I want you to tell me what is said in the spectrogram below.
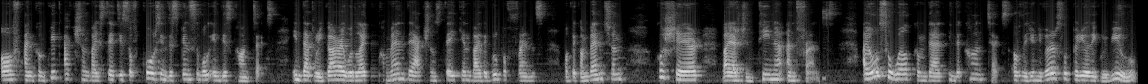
of and concrete action by states is of course indispensable in this context. In that regard, I would like to commend the actions taken by the group of friends of the convention, co-shared by Argentina and France. I also welcome that in the context of the Universal Periodic Review,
